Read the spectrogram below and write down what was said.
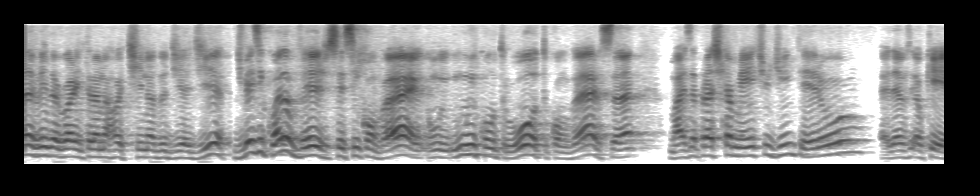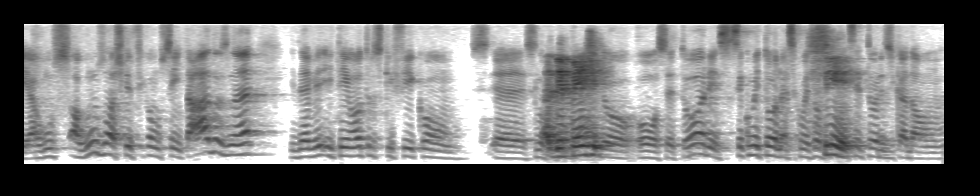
Tá vendo agora entrando na rotina do dia a dia, de vez em quando eu vejo, vocês se conversam, um, um encontra o outro, conversa, né? Mas é praticamente o dia inteiro. É, é o quê? Alguns, alguns acho que ficam sentados, né? E, deve, e tem outros que ficam é, se é, Depende. Ou, ou, setores. Você comentou, né? Você começou Sim. setores de cada um, né?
